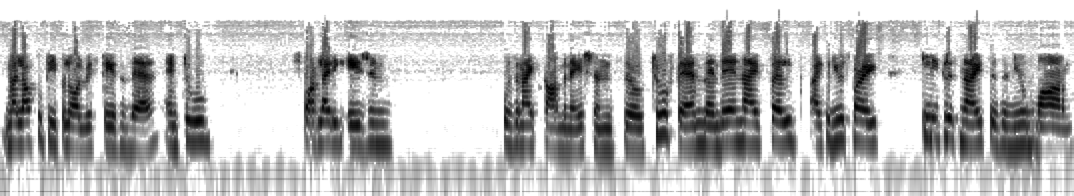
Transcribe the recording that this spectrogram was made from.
my love for people always stays in there. And two, spotlighting Asian was a nice combination. So two of them, and then I felt I could use my sleepless nights as a new mom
